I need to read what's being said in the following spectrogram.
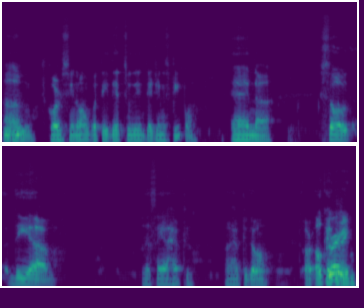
mm-hmm. um, of course, you know what they did to the indigenous people, and uh, so the uh, let's say I have to I have to go. Or okay, Greg. Greg.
